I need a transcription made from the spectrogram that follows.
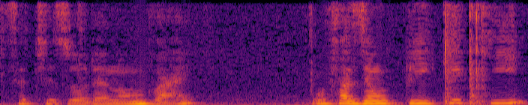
Essa tesoura não vai. Vou fazer um pique aqui.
